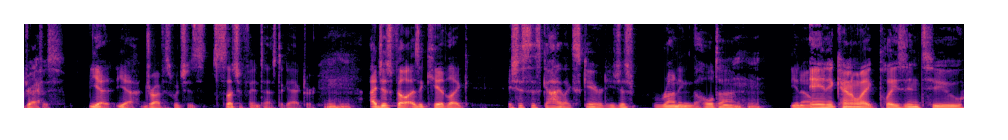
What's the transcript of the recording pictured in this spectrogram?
Dreyfuss. Yeah, yeah, Dreyfuss, which is such a fantastic actor. Mhm. I just felt as a kid like it's just this guy like scared. He's just running the whole time. You know, and it kind of like plays into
